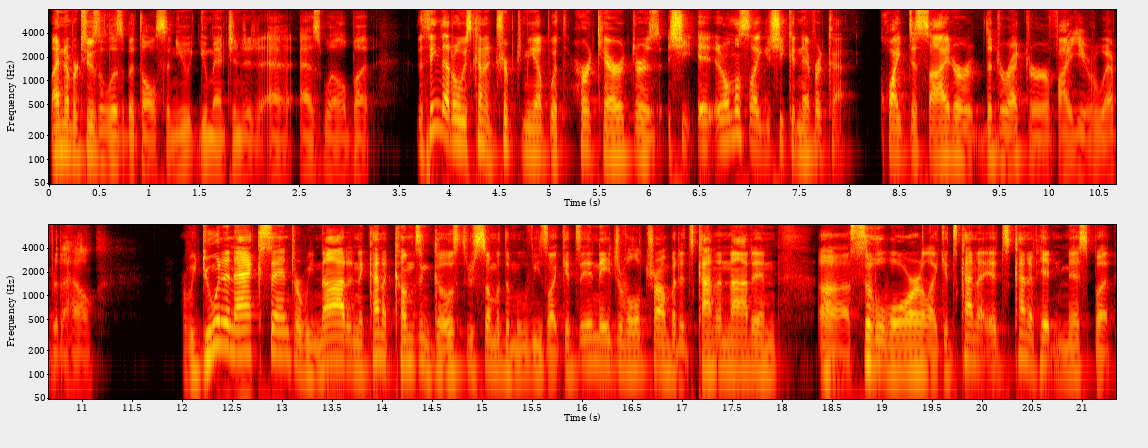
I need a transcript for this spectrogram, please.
My number two is Elizabeth Olsen. You you mentioned it uh, as well, but the thing that always kind of tripped me up with her character is she it, it almost like she could never ki- quite decide or the director or Feige or whoever the hell are we doing an accent? Or are we not? And it kind of comes and goes through some of the movies. Like it's in Age of Ultron but it's kind of not in uh, Civil War. Like it's kind of it's kind of hit and miss but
